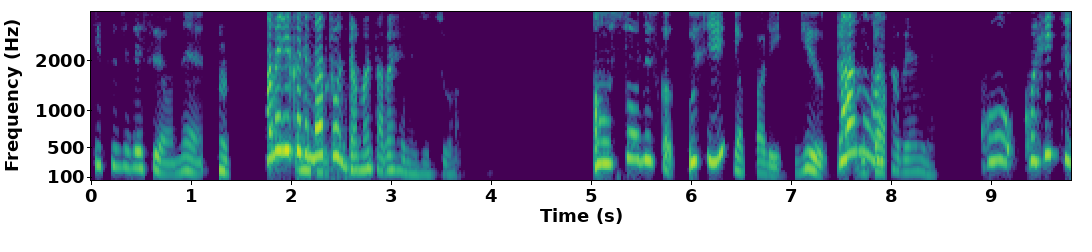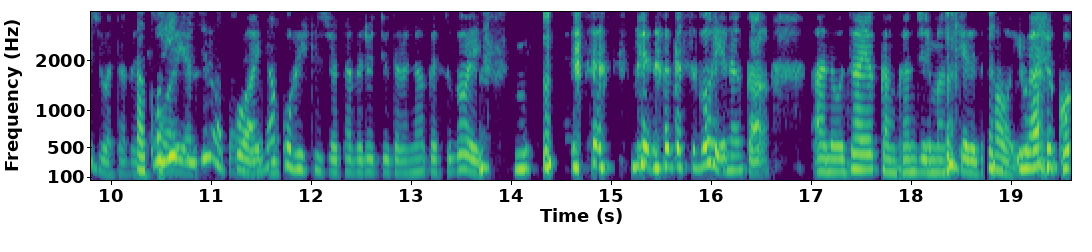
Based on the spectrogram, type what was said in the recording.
羊ですよね。うん。アメリカでマトンってあんまり食べへんね、実は。あ、そうですか。牛？やっぱり。牛。ラムは食べんねん。こ子羊は食べる。あ、子羊は食べる。怖いな、子羊は食べるって言ったら、なんかすごい、なんかすごい、なんか、あの、罪悪感感じますけれども、いわゆる子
